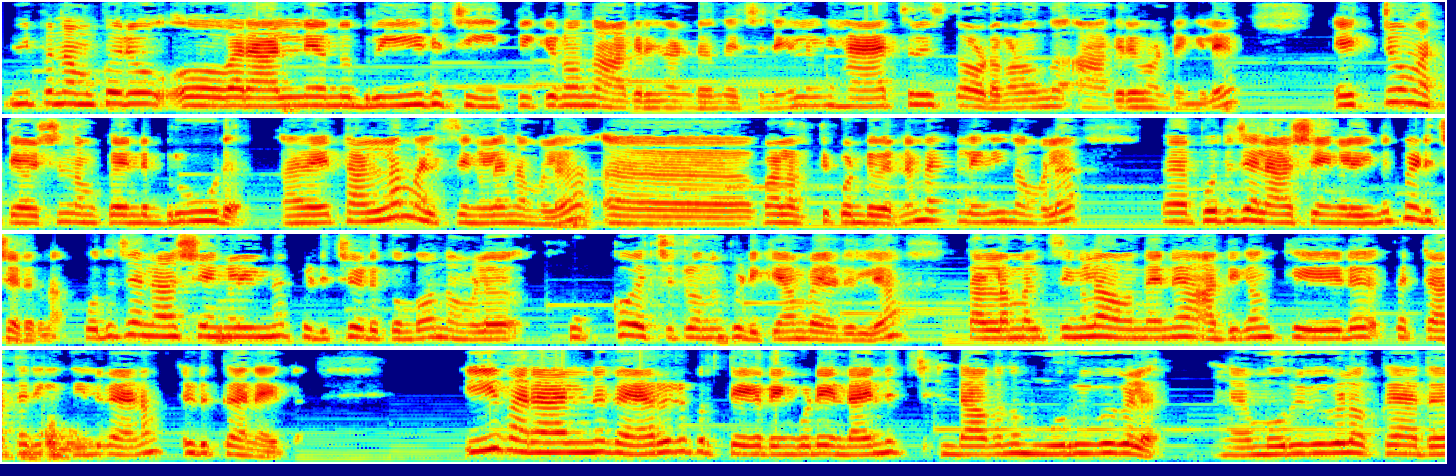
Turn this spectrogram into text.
ഇനിയിപ്പോ നമുക്കൊരു വരാലിനെ ഒന്ന് ബ്രീഡ് ചെയ്യിപ്പിക്കണമെന്ന് ആഗ്രഹം ഉണ്ടെന്ന് വെച്ചിട്ടുണ്ടെങ്കിൽ അല്ലെങ്കിൽ ഹാച്ചറീസ് തുടങ്ങണമെന്ന് ആഗ്രഹം ഉണ്ടെങ്കിൽ ഏറ്റവും അത്യാവശ്യം നമുക്ക് അതിന്റെ ബ്രൂഡ് അതായത് തള്ള മത്സ്യങ്ങളെ നമ്മൾ വളർത്തിക്കൊണ്ടുവരണം അല്ലെങ്കിൽ നമ്മൾ പൊതുജലാശയങ്ങളിൽ നിന്ന് പിടിച്ചെടുക്കണം. പൊതുജലാശയങ്ങളിൽ നിന്ന് പിടിച്ചെടുക്കുമ്പോൾ നമ്മൾ ഹുക്ക് വെച്ചിട്ടൊന്നും പിടിക്കാൻ പാടില്ല. തള്ള മത്സ്യങ്ങളാവുന്നതിന് അധികം കേട് പറ്റാത്ത രീതിയിൽ വേണം എടുക്കാനായിട്ട്. ഈ വരാലിന് വേറൊരു പ്രത്യേകതയും കൂടി ഉണ്ട്. അതിന് ഉണ്ടാകുന്ന മുറിവുകൾ മുറിവുകളൊക്കെ അത്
